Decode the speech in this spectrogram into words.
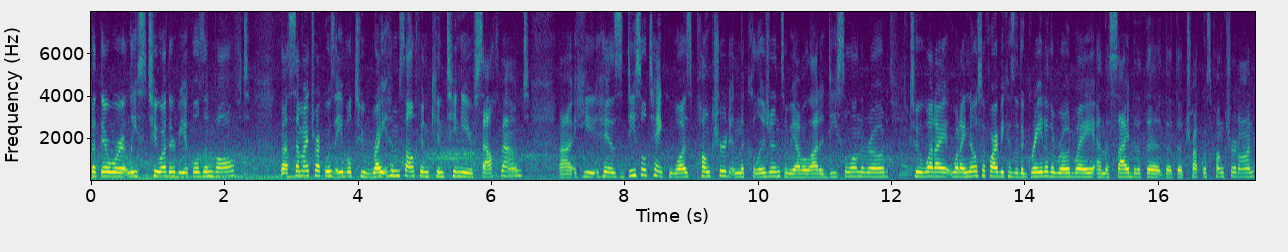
that there were at least two other vehicles involved. The semi truck was able to right himself and continue southbound. Uh, he, his diesel tank was punctured in the collision, so we have a lot of diesel on the road. To what I what I know so far, because of the grade of the roadway and the side that the that the truck was punctured on,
